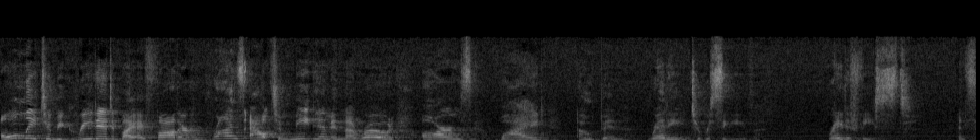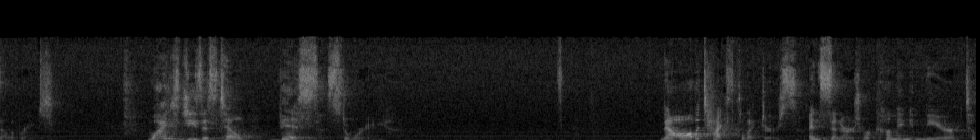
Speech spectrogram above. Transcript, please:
only to be greeted by a father who runs out to meet him in the road, arms wide open, ready to receive, ready to feast and celebrate. Why does Jesus tell this story? Now, all the tax collectors and sinners were coming near to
